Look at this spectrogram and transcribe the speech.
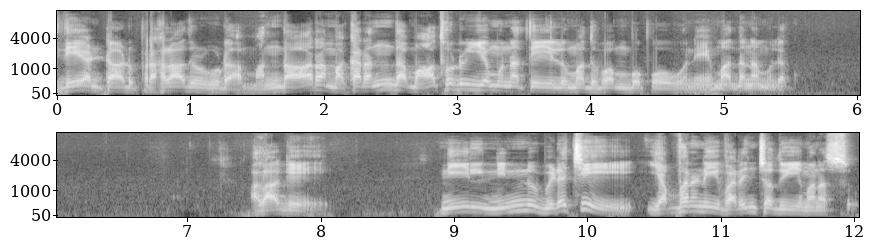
ఇదే అంటాడు ప్రహ్లాదుడు కూడా మందార మకరంద మాధుర్యమున తేలు మధుబంబు పోవునే మదనములకు. అలాగే నీ నిన్ను విడచి ఎవ్వరిని వరించదు ఈ మనస్సు.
